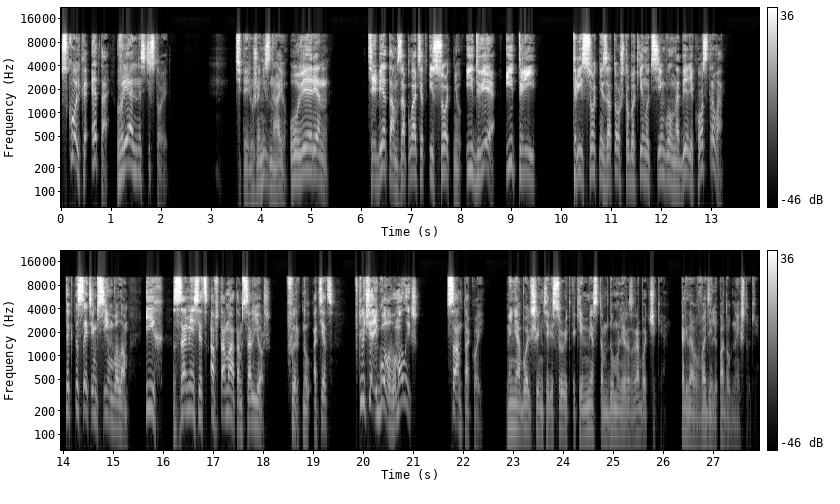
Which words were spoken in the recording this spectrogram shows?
сколько это в реальности стоит? Теперь уже не знаю. Уверен, Тебе там заплатят и сотню, и две, и три. Три сотни за то, чтобы кинуть символ на берег острова? Так ты с этим символом их за месяц автоматом сольешь, фыркнул отец. Включай голову, малыш. Сам такой. Меня больше интересует, каким местом думали разработчики, когда вводили подобные штуки.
